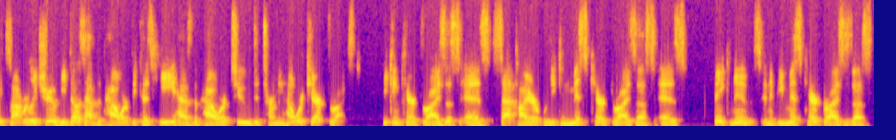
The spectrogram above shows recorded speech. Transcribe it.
it's not really true. He does have the power because he has the power to determine how we're characterized. He can characterize us as satire, or he can mischaracterize us as fake news. And if he mischaracterizes us,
